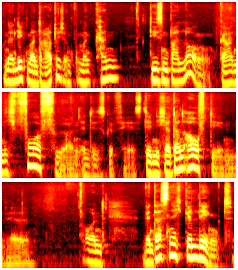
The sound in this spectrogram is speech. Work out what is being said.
Und dann legt man Draht durch und man kann diesen Ballon gar nicht vorführen in dieses Gefäß, den ich ja dann aufdehnen will. Und wenn das nicht gelingt,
